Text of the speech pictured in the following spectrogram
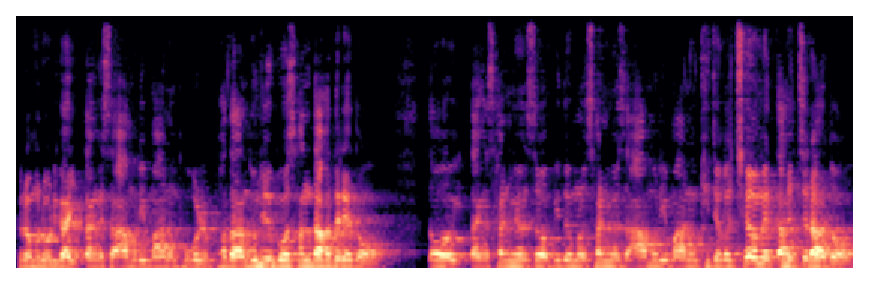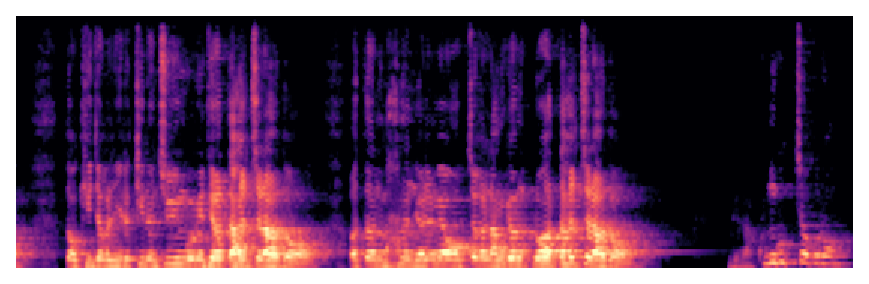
그러므로 우리가 이 땅에서 아무리 많은 복을 받아 누리고 산다 하더라도 또 이 땅에 살면서 믿음으로 살면서 아무리 많은 기적을 체험했다 할지라도 또 기적을 일으키는 주인공이 되었다 할지라도 어떤 많은 열매와 업적을 남겨놓았다 할지라도 우리가 궁극적으로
